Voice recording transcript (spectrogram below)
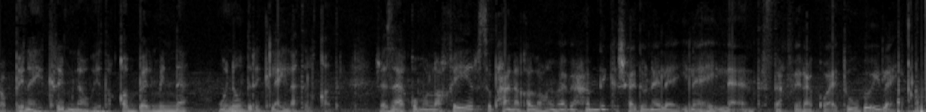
ربنا يكرمنا ويتقبل منا وندرك ليلة القدر. جزاكم الله خير. سبحانك اللهم وبحمدك. أشهد أن لا إله إلا أنت. أستغفرك وأتوب إليك.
